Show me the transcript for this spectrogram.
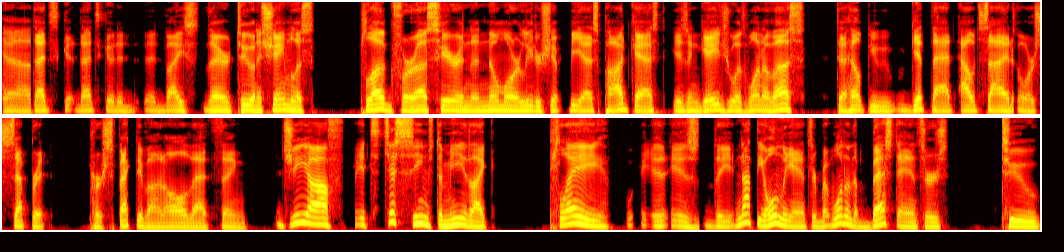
Yeah, that's good. That's good ad- advice there too, and a shameless plug for us here in the No More Leadership BS podcast is engage with one of us to help you get that outside or separate perspective on all that thing. Geoff, it just seems to me like play is the not the only answer, but one of the best answers to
